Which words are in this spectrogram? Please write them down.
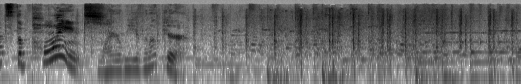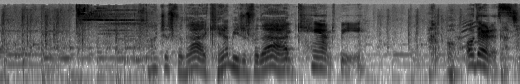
What's the point? Why are we even up here? It's not just for that. It can't be just for that. It can't be. Oh, oh there it is. Gotcha.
